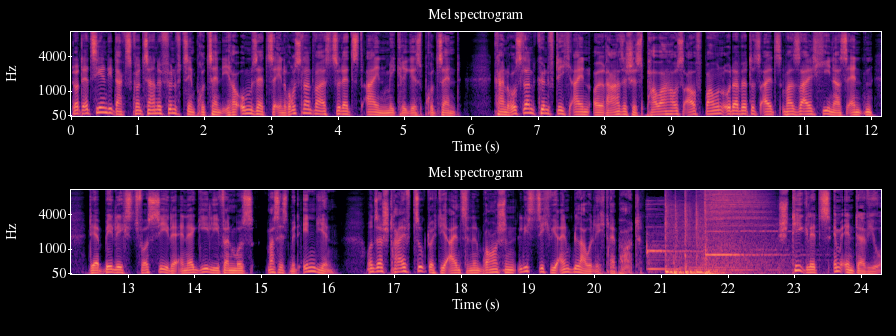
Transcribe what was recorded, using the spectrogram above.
Dort erzielen die DAX-Konzerne 15 Prozent ihrer Umsätze. In Russland war es zuletzt ein mickriges Prozent. Kann Russland künftig ein eurasisches Powerhouse aufbauen oder wird es als Vasall Chinas enden, der billigst fossile Energie liefern muss? Was ist mit Indien? Unser Streifzug durch die einzelnen Branchen liest sich wie ein Blaulichtreport. Stieglitz im Interview.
